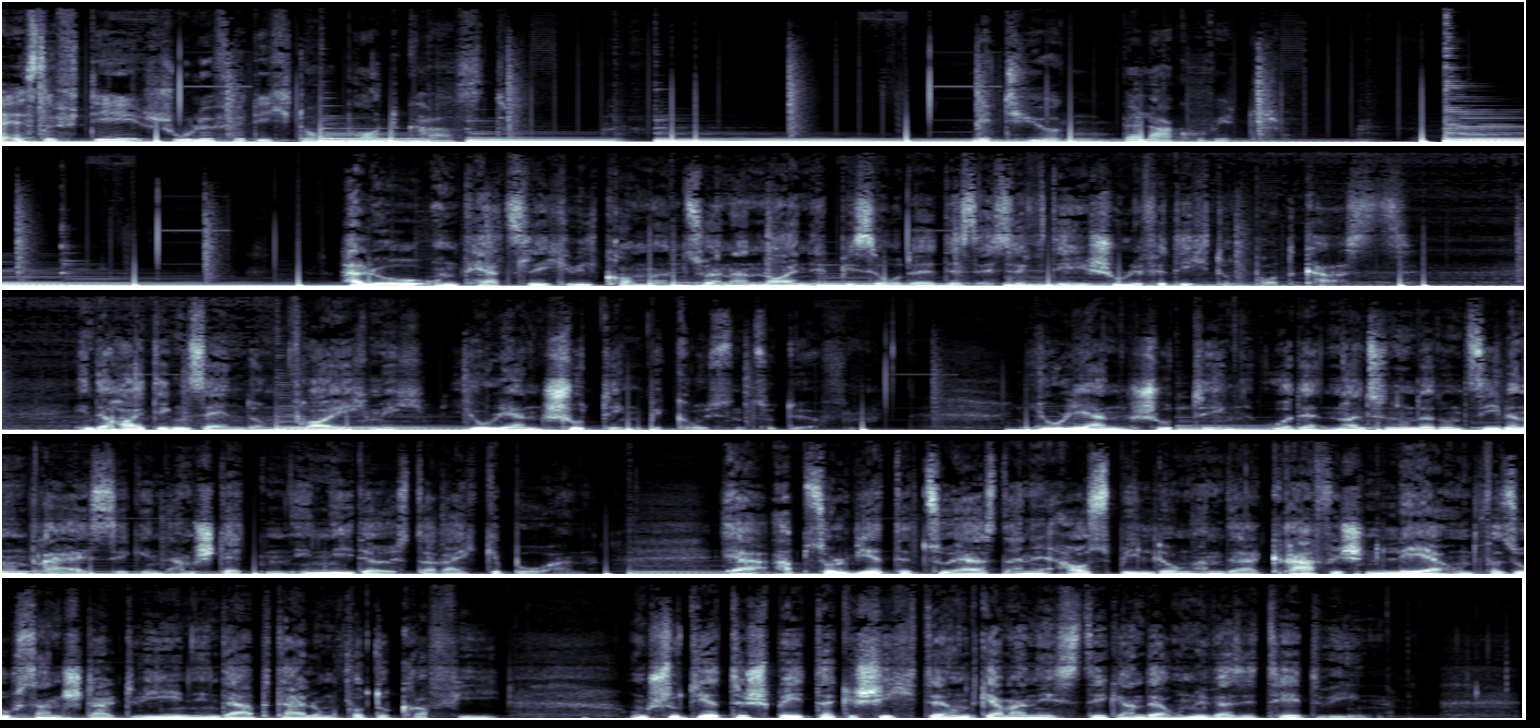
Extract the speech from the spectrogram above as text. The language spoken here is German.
Der SFD Schule für Dichtung Podcast mit Jürgen Berlakovic. Hallo und herzlich willkommen zu einer neuen Episode des SFD Schule für Dichtung Podcasts. In der heutigen Sendung freue ich mich, Julian Schutting begrüßen zu dürfen. Julian Schutting wurde 1937 in Amstetten in Niederösterreich geboren. Er absolvierte zuerst eine Ausbildung an der Grafischen Lehr- und Versuchsanstalt Wien in der Abteilung Fotografie und studierte später Geschichte und Germanistik an der Universität Wien.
